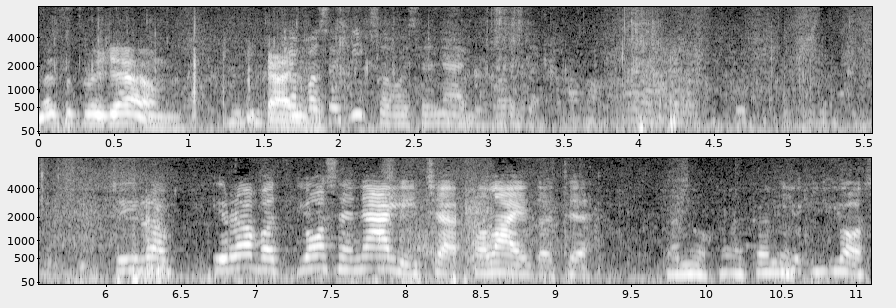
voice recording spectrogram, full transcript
Mes atvažiavom į kalvį. Pasakyk savo senelį vardą. Čia yra, yra vat, jo seneliai čia palaidoti. J- Jos.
